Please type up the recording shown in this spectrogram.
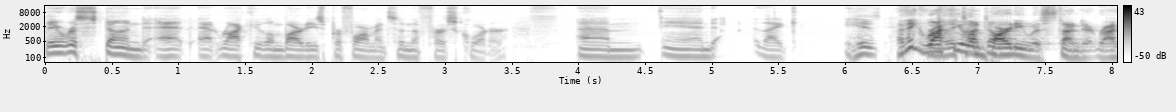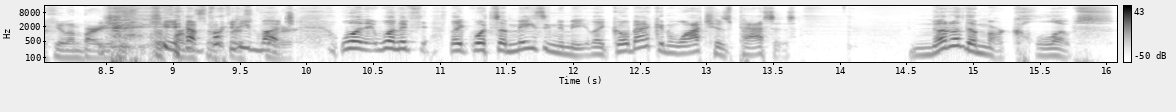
they were stunned at at Rocky Lombardi's performance in the first quarter, um, and like his. I think Rocky Lombardi was stunned at Rocky Lombardi's performance. yeah, pretty much. Quarter. Well, well, if like what's amazing to me, like go back and watch his passes. None of them are close.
